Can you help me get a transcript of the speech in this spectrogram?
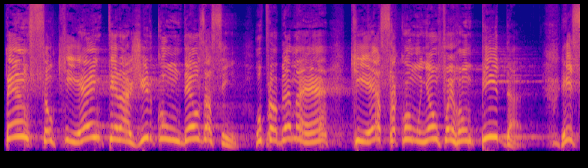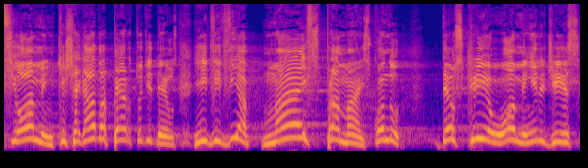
Pensa o que é interagir com um Deus assim. O problema é que essa comunhão foi rompida. Esse homem que chegava perto de Deus e vivia mais para mais, quando Deus cria o homem, ele diz,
